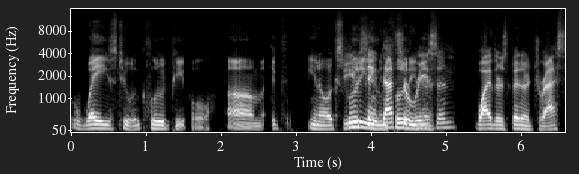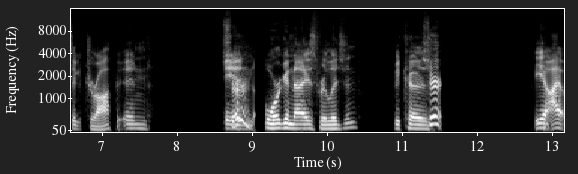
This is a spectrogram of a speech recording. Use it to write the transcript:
ways to include people. Um, you know, excluding. Do you think that's the reason why there's been a drastic drop in sure. in organized religion because sure. yeah, I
